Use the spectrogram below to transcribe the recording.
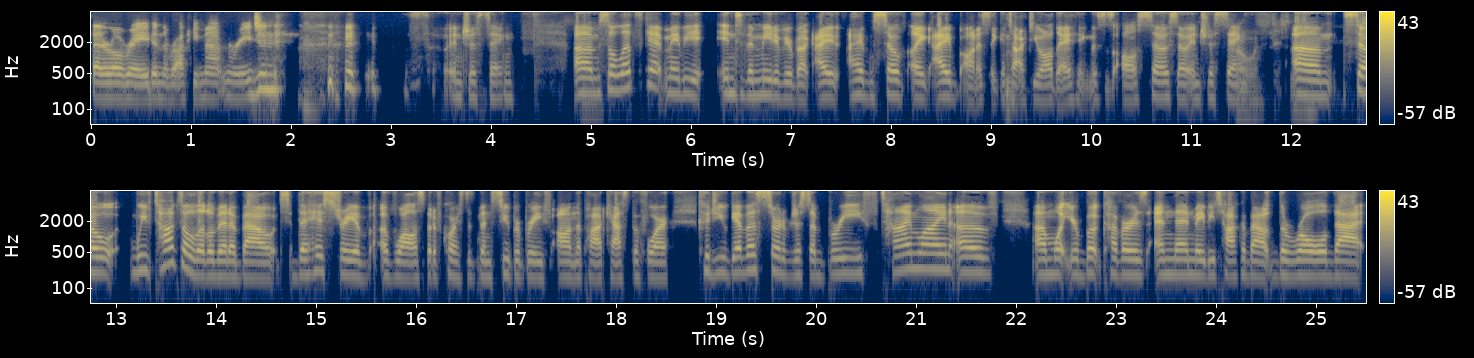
federal raid in the Rocky Mountain region. so interesting. Um, so let's get maybe into the meat of your book. I I'm so like I honestly could talk to you all day. I think this is all so so interesting. Oh, interesting. Um, so we've talked a little bit about the history of of Wallace, but of course it's been super brief on the podcast before. Could you give us sort of just a brief timeline of um, what your book covers, and then maybe talk about the role that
